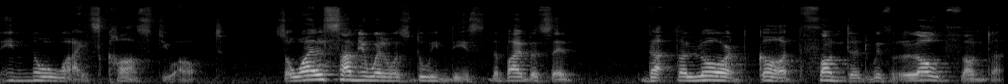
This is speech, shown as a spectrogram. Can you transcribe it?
in no wise cast you out. So while Samuel was doing this, the Bible said that the Lord God thundered with loud thunder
